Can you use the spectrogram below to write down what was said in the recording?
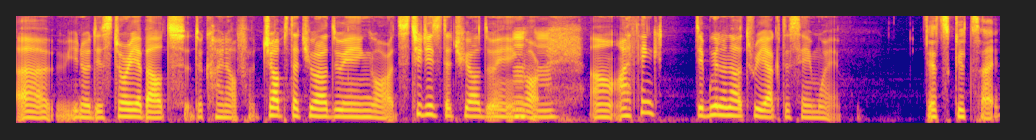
uh, you know the story about the kind of jobs that you are doing or the studies that you are doing, or Mhm. uh, I think they will not react the same way. That's a good sign.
